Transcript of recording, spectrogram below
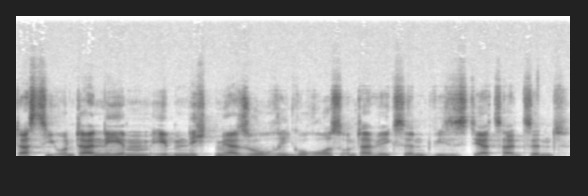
dass die Unternehmen eben nicht mehr so rigoros unterwegs sind, wie sie es derzeit sind.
